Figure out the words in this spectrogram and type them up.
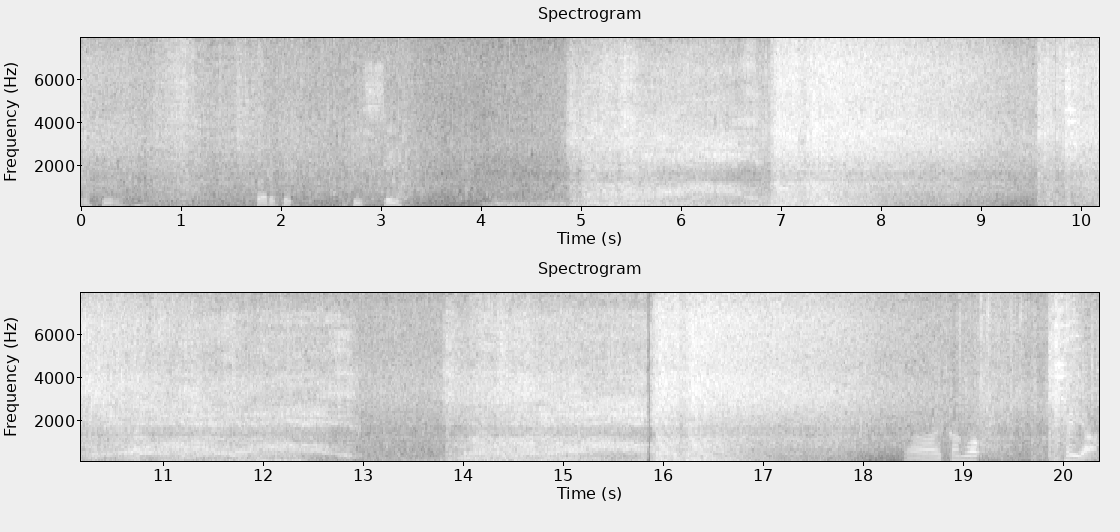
gonna heal quite a bit to be safe. I can't walk. Hey, yeah.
